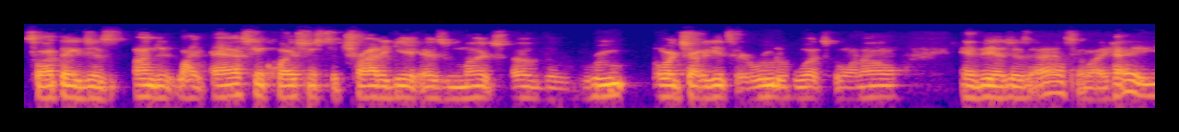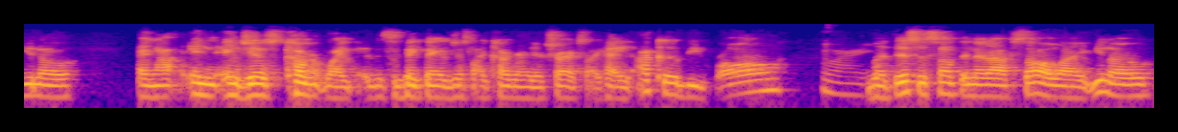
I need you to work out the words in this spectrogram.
So I think just under like asking questions to try to get as much of the root or try to get to the root of what's going on. And then just asking like, hey, you know, and I and, and just cover like it's a big thing, just like covering your tracks. Like, hey, I could be wrong, right. but this is something that I saw. Like, you know,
